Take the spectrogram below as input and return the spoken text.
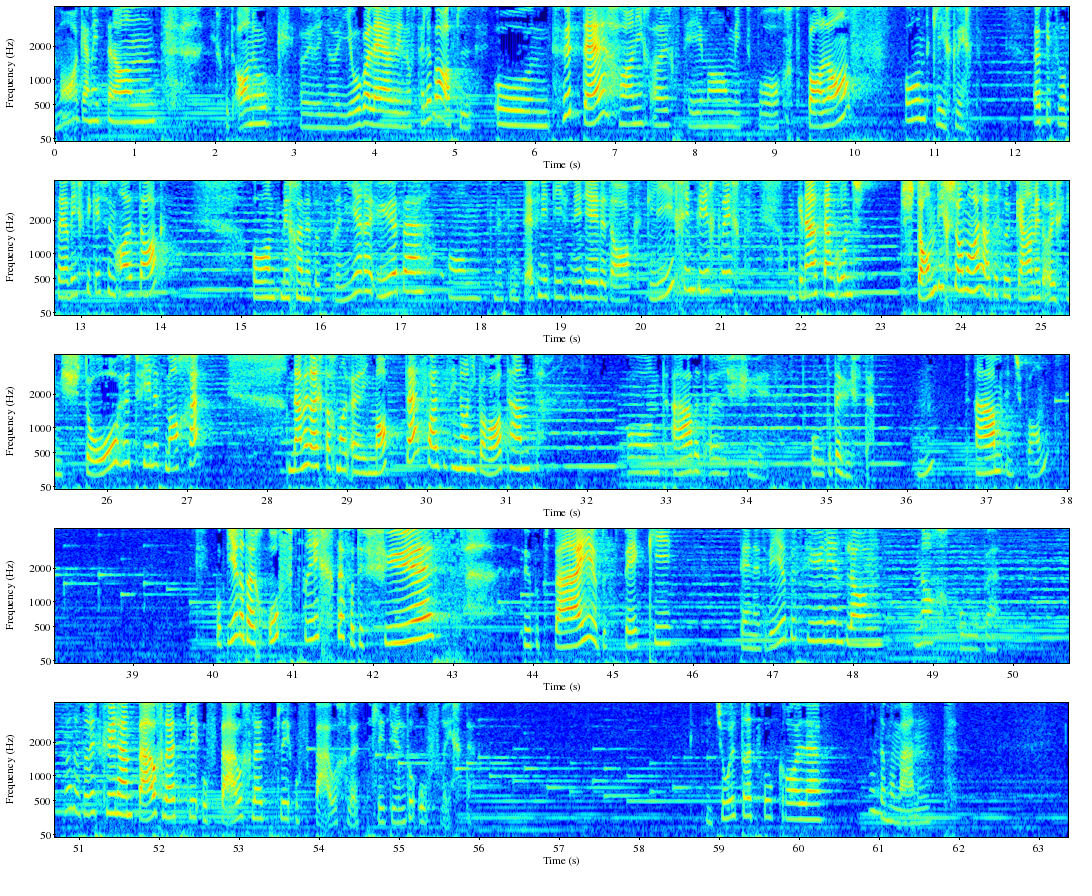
Guten Morgen miteinander. Ich bin Anouk, eure neue Yogalehrerin auf Tele Basel. Und heute habe ich euch das Thema mitgebracht: Balance und Gleichgewicht. Etwas, was sehr wichtig ist im Alltag. Und wir können das trainieren, üben. Und wir sind definitiv nicht jeden Tag gleich im Gleichgewicht. Und genau aus diesem Grund stand ich schon mal. Also ich würde gerne mit euch im Stehen heute vieles machen. Nehmt euch doch mal eure Matte, falls ihr sie noch nicht parat habt, und erdet eure Füße unter den Hüften. Hm? Die Arme entspannt. Probiert euch aufzurichten von den Füßen über die Beine, über das Becken, dann die Wirbelsäule entlang nach oben. So, dass ihr das Gefühl habt, Bauchlötzli auf Bauchlötzli auf Bauchlötzli aufrichten die Schultern zurückrollen und einen Moment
